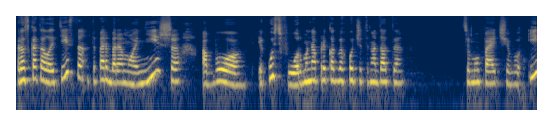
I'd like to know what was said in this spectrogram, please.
Розкатали тісто, тепер беремо ніж або якусь форму, наприклад, ви хочете надати цьому печиву, і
